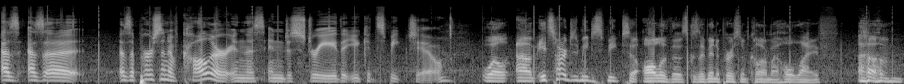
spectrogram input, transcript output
as as a as a person of color in this industry that you could speak to? Well, um, it's hard for me to speak to all of those because I've been a person of color my whole life. Um,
